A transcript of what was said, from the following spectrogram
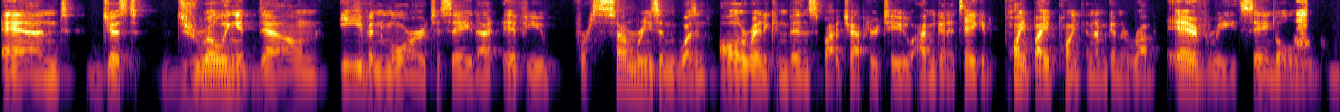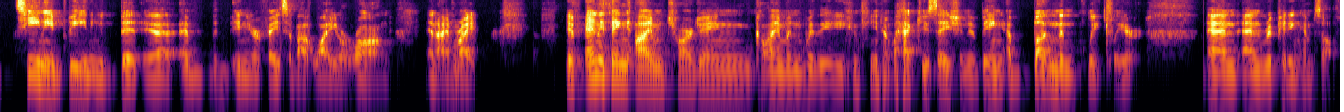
and just drilling it down even more to say that if you for some reason wasn't already convinced by chapter two, I'm going to take it point by point and I'm going to rub every single teeny beeny bit uh, in your face about why you're wrong and I'm right. If anything, I'm charging Kliman with the you know accusation of being abundantly clear and and repeating himself,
